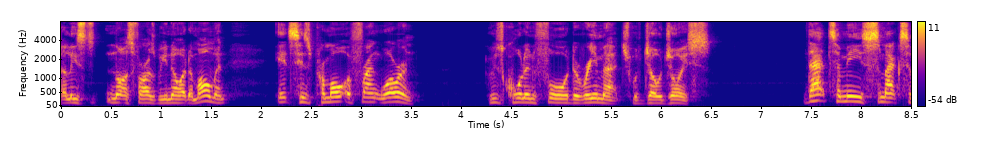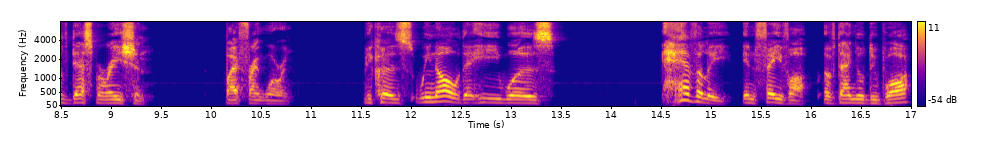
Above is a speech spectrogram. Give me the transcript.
at least not as far as we know at the moment. It's his promoter, Frank Warren, who's calling for the rematch with Joe Joyce. That to me smacks of desperation by Frank Warren because we know that he was heavily in favor of Daniel Dubois,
